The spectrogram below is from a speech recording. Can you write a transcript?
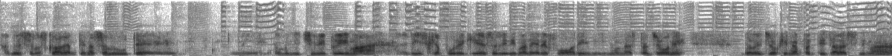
Adesso la squadra è in piena salute e, e come dicevi prima rischia pure Chiesa di rimanere fuori in una stagione dove giochi una partita alla settimana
